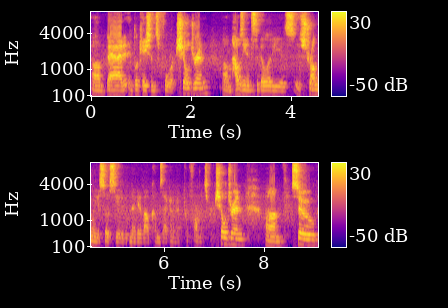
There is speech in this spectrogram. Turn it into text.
um, bad implications for children Um, housing instability is, is strongly associated with negative outcomes, academic performance for children. Um, so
